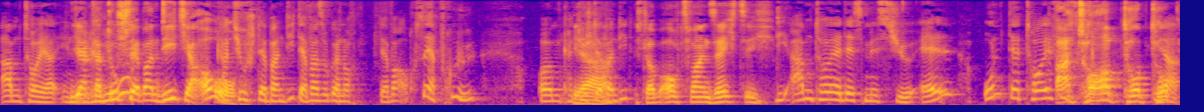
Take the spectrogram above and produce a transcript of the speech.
Abenteuer in Ja. Kartusch der Bandit ja auch. Katjusch der Bandit, der war sogar noch, der war auch sehr früh. Ähm, Katjusch der ja, Bandit, ich glaube auch 62. die Abenteuer des Monsieur L und der Teufels Ah, top, top, top. ja,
